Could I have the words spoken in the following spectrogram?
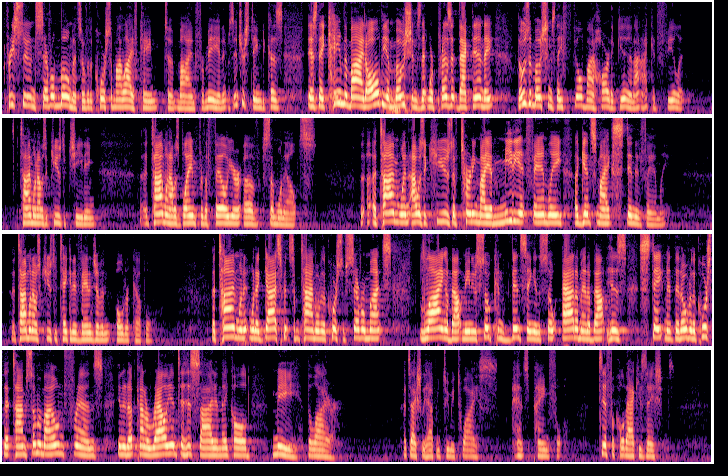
pretty soon, several moments over the course of my life came to mind for me. And it was interesting because as they came to mind, all the emotions that were present back then, they, those emotions, they filled my heart again. I, I could feel it. A time when I was accused of cheating, a time when I was blamed for the failure of someone else, a time when I was accused of turning my immediate family against my extended family, a time when I was accused of taking advantage of an older couple. A time when, it, when a guy spent some time over the course of several months lying about me, and he was so convincing and so adamant about his statement that over the course of that time, some of my own friends ended up kind of rallying to his side, and they called me the liar. That's actually happened to me twice. Man, it's painful. Difficult accusations,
